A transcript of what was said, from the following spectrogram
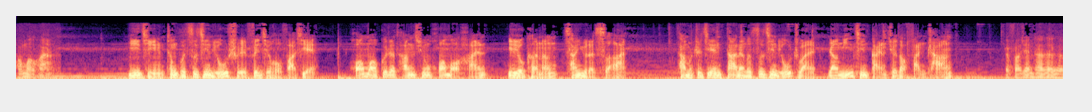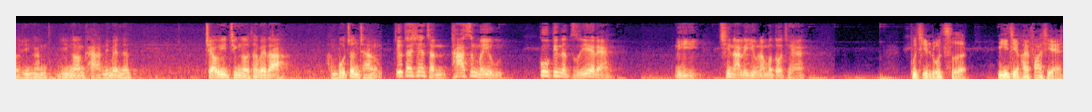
黄某涵。民警通过资金流水分析后发现，黄某贵的堂兄黄某涵也有可能参与了此案。他们之间大量的资金流转，让民警感觉到反常。发现他那个银行银行卡里面的交易金额特别大，很不正常。就在县城，他是没有固定的职业的，你去哪里有那么多钱？不仅如此，民警还发现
